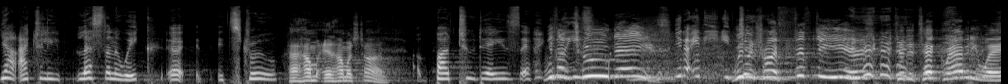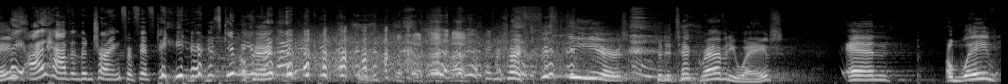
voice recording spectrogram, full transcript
Yeah, actually, less than a week. Uh, it- it's true. How, how, mu- in how much time? About two days. Uh, you know, Within two days! You know, it, it We've been trying 50 years to detect gravity waves. Hey, I haven't been trying for 50 years. Give me Okay. a break. We tried 50 years to detect gravity waves, and a wave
